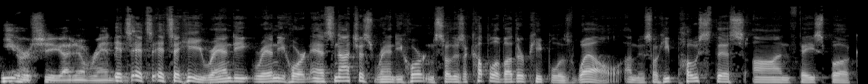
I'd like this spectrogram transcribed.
he or she. I know Randy. It's it's it's a he, Randy Randy Horton, and it's not just Randy Horton. So there's a couple of other people as well. I mean, so he posts this on Facebook.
